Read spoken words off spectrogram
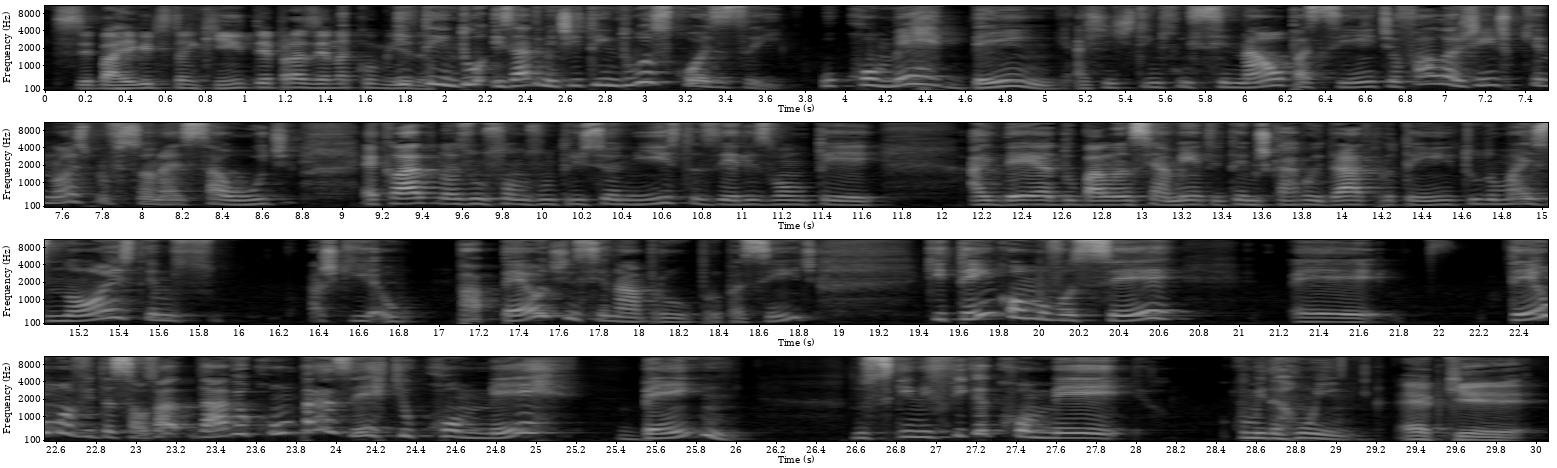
ser barriga de tanquinho e ter prazer na comida. E tem du... Exatamente, e tem duas coisas aí. O comer bem, a gente tem que ensinar o paciente. Eu falo a gente porque nós profissionais de saúde, é claro que nós não somos nutricionistas, eles vão ter a ideia do balanceamento em termos de carboidrato, proteína e tudo, mas nós temos, acho que o papel de ensinar para o paciente que tem como você é, ter uma vida saudável com prazer, que o comer bem não significa comer comida ruim. É, porque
